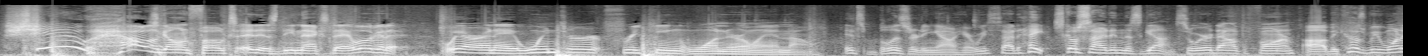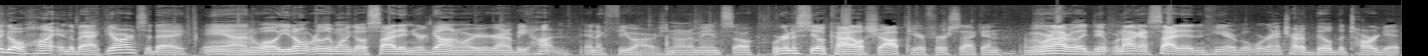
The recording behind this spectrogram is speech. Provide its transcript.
Phew! How's it going, folks? It is the next day. Look at it. We are in a winter freaking wonderland now. It's blizzarding out here. We decided, hey, let's go sight in this gun. So we are down at the farm uh, because we want to go hunt in the backyard today. And, well, you don't really want to go sight in your gun where you're going to be hunting in a few hours. You know what I mean? So we're going to steal Kyle's shop here for a second. I mean, we're not really, we're not going to sight it in here, but we're going to try to build the target.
